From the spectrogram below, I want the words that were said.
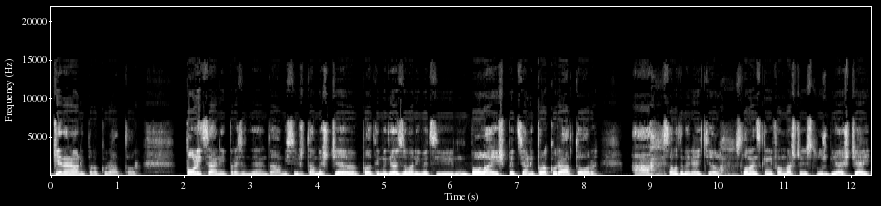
generálny prokurátor, policajný prezident a myslím, že tam ešte po tých medializovaných vecí bol aj špeciálny prokurátor a samozrejme riaditeľ Slovenskej informačnej služby a ešte aj e,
